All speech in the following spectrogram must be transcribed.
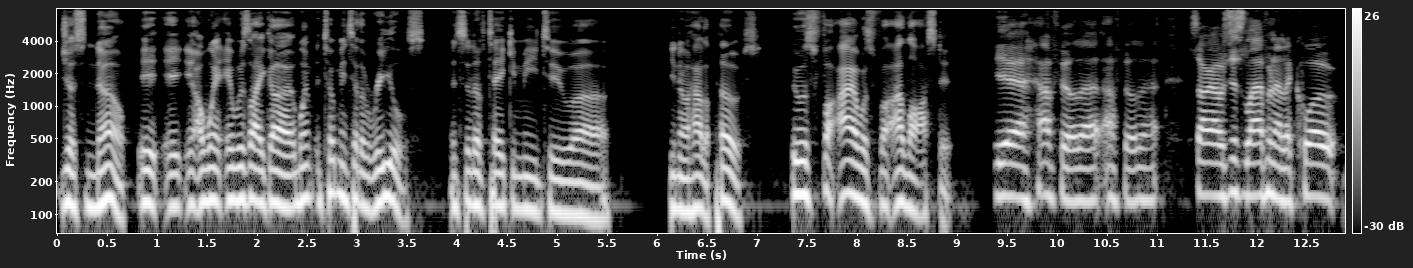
just no, it, it I went. It was like uh, it went. It took me to the reels instead of taking me to, uh, you know, how to post. It was. Fu- I was. Fu- I lost it. Yeah, I feel that. I feel that. Sorry, I was just laughing at a quote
